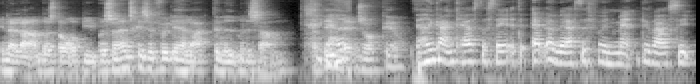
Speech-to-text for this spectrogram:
en alarm, der står og biber, så han skal selvfølgelig have lagt det ned med det samme. Og det er en mands opgave. Jeg havde engang en kæreste, der sagde, at det aller værste for en mand, det var at se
